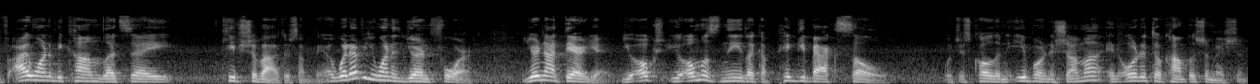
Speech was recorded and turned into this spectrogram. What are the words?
If I want to become, let's say, keep Shabbat or something, or whatever you want to yearn for, you're not there yet. You, you almost need like a piggyback soul, which is called an Ibor Neshama, in order to accomplish a mission.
